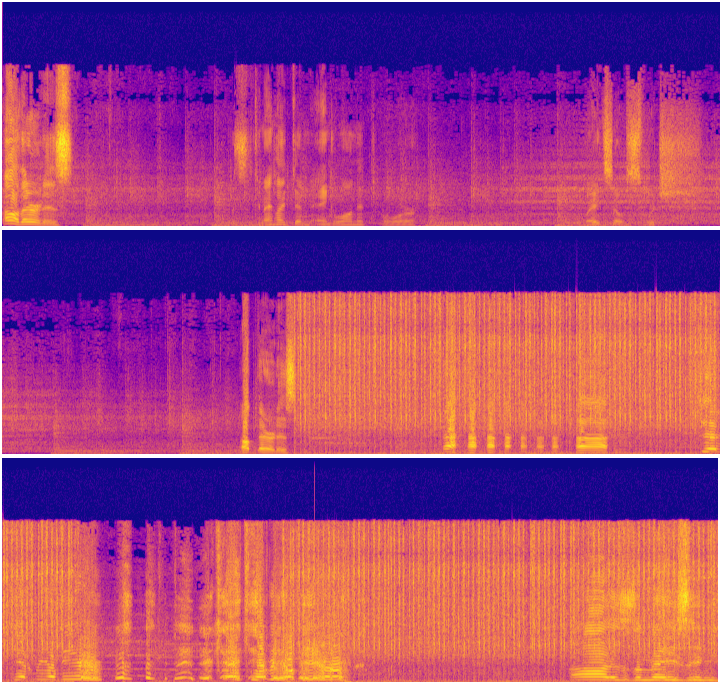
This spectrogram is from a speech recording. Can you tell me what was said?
Oh, there it is. Let's, can I like get an angle on it or? Wait, so switch. Up oh, there it is. Get get me up here! you can't get me up here! Oh, this is amazing!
